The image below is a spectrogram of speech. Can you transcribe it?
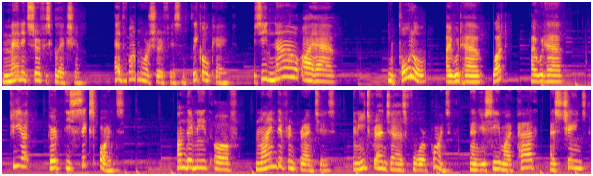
manage surface collection, add one more surface and click OK, you see now I have in total I would have what? I would have uh, 36 points underneath of nine different branches and each branch has four points. And you see my path has changed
